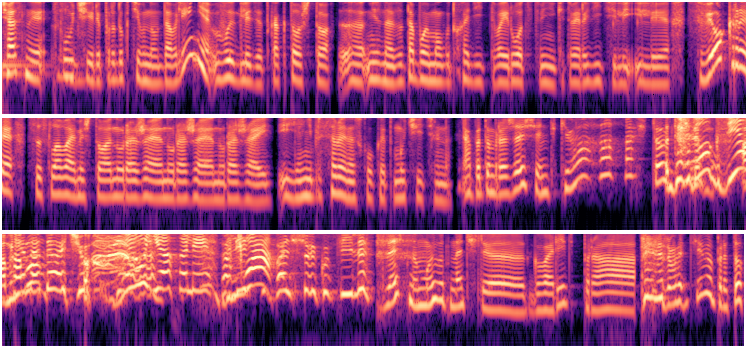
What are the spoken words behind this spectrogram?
Частные случаи репродуктивного давления выглядят как то, что, э, не знаю, за тобой могут ходить твои родственники, твои родители или свекры со словами, что а ну рожай, а ну рожай, а ну рожай. И я не представляю, насколько это мучительно. А потом рожаешь, и они такие, а, что? Да, где?» Кто, где, А мне на дачу! Мы уехали. Билетик большой купили. Знаешь, но мы вот начали говорить про презервативы, про то,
